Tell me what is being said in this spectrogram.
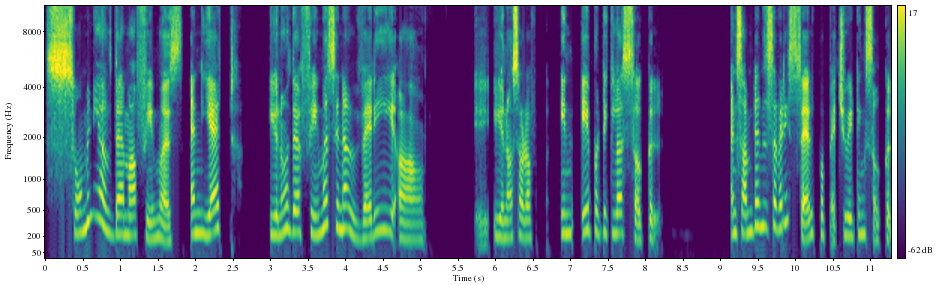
so many of them are famous and yet you know they're famous in a very uh, you know sort of in a particular circle. And sometimes it's a very self-perpetuating circle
